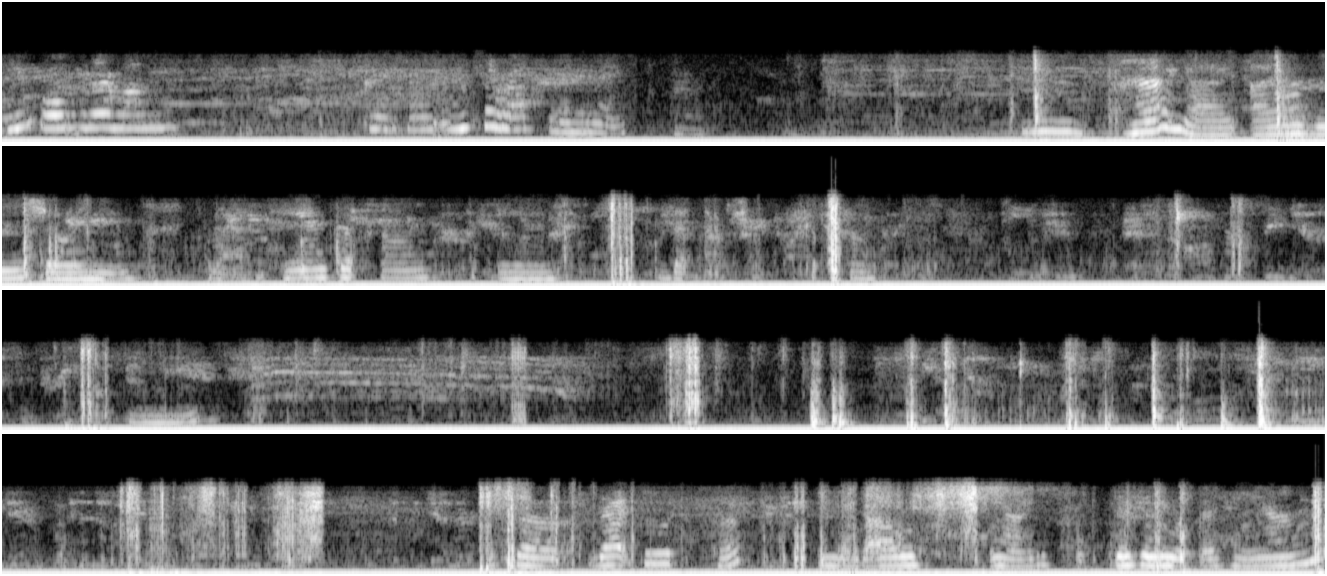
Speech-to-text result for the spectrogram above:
Can you go over there, Mommy? Because you're interrupting me. Hi guys, I will be showing you the handcuff song and the actual cup song. With the cup and the dolls and this is with the hands.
